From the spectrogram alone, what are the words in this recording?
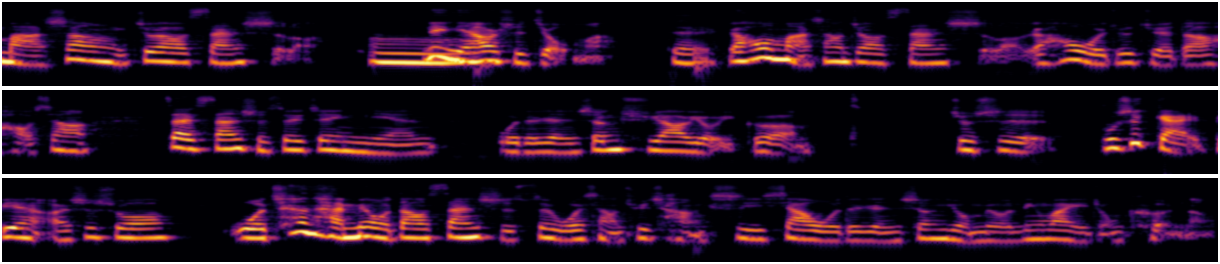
马上就要三十了，嗯，那年二十九嘛，对，然后马上就要三十了，然后我就觉得好像在三十岁这一年，我的人生需要有一个，就是不是改变，而是说我趁还没有到三十岁，我想去尝试一下我的人生有没有另外一种可能，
